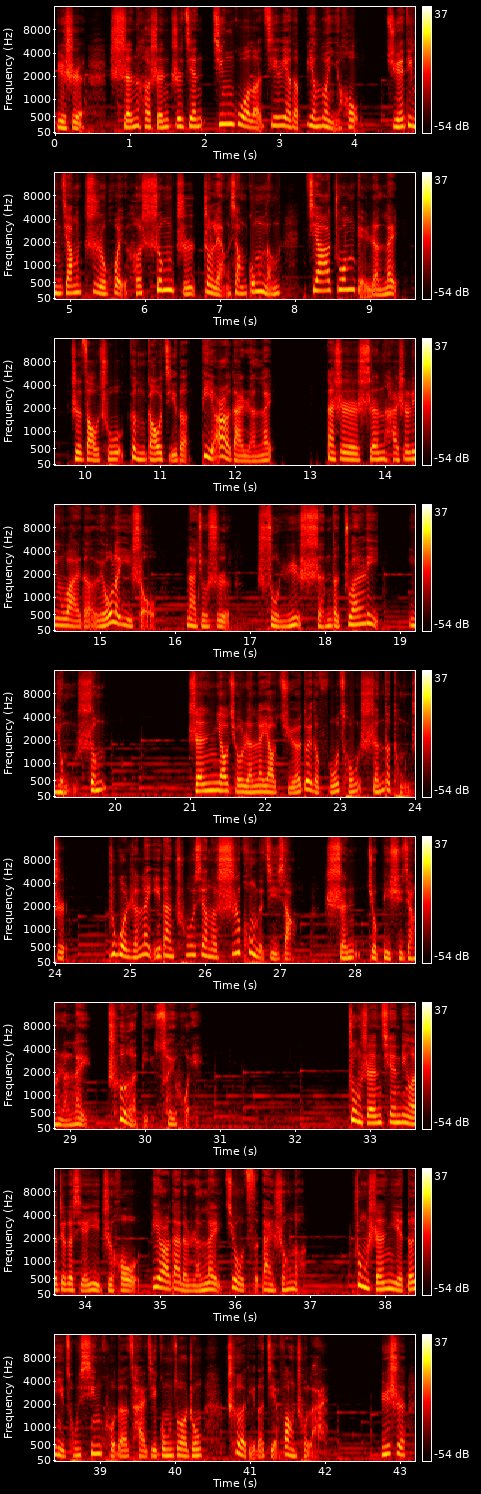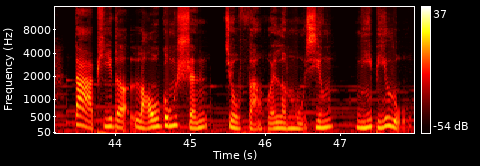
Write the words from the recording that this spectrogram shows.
于是神和神之间经过了激烈的辩论以后。决定将智慧和生殖这两项功能加装给人类，制造出更高级的第二代人类。但是神还是另外的留了一手，那就是属于神的专利——永生。神要求人类要绝对的服从神的统治，如果人类一旦出现了失控的迹象，神就必须将人类彻底摧毁。众神签订了这个协议之后，第二代的人类就此诞生了。众神也得以从辛苦的采集工作中彻底的解放出来。于是，大批的劳工神就返回了母星尼比鲁。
